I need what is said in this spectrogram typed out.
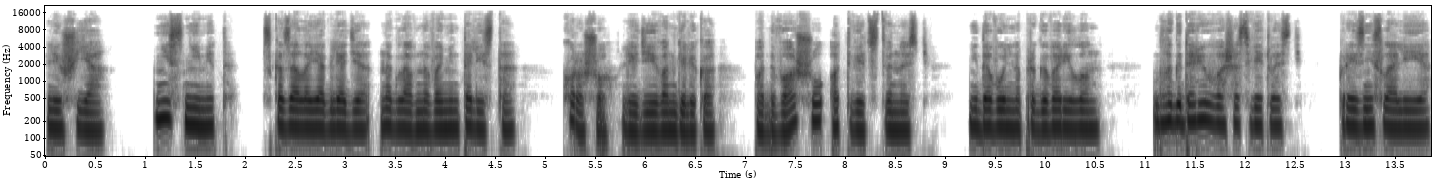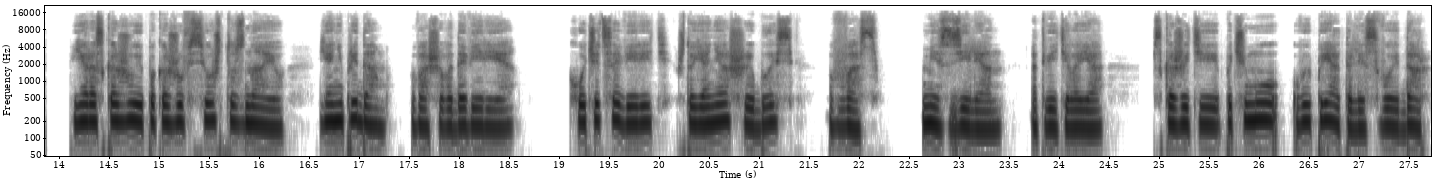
лишь я. «Не снимет», — сказала я, глядя на главного менталиста. «Хорошо, леди Евангелика, под вашу ответственность», — недовольно проговорил он. «Благодарю, ваша светлость», — произнесла Лия. «Я расскажу и покажу все, что знаю. Я не предам вашего доверия. Хочется верить, что я не ошиблась в вас, мисс Зиллиан», — ответила я. «Скажите, почему вы прятали свой дар?»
